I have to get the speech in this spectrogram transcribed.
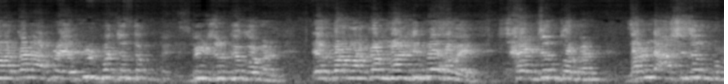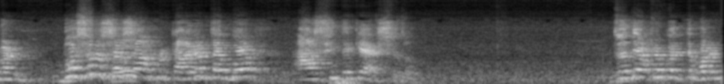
মনে করেন আপনার এপ্রিল পর্যন্ত বিশ জনকে করবেন। এরপর মনে করেন মাল্টিপ্লাই হবে ষাট জন করবেন ধরেন আশি জন করবেন। বছর শেষে আপনার টার্গেট থাকবে আশি থেকে একশো জন। যদি আপনি করতে পারেন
